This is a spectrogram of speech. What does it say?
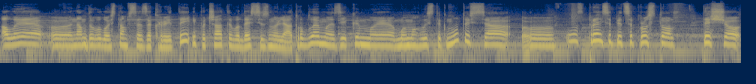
Але е, нам довелось там все закрити і почати в Одесі з нуля. Проблеми, з якими ми могли стикнутися, е, ну, в принципі, це просто те, що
